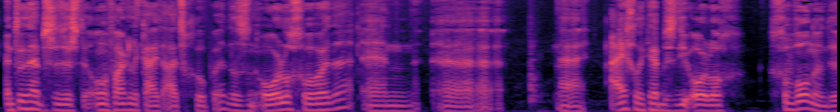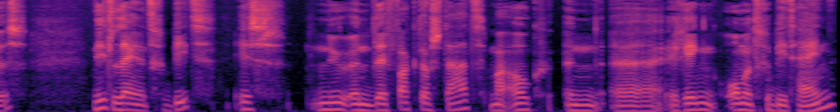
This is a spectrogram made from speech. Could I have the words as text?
en toen hebben ze dus de onafhankelijkheid uitgeroepen. Dat is een oorlog geworden. En nou, eigenlijk hebben ze die oorlog gewonnen dus. Niet alleen het gebied is nu een de facto staat... maar ook een ring om het gebied heen.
